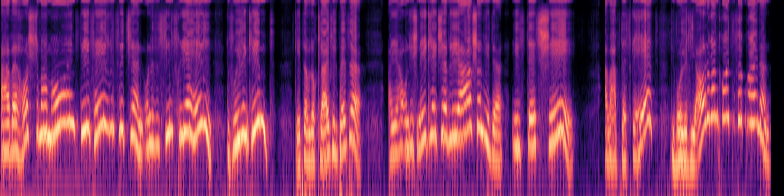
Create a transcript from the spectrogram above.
Aber horcht mal moins, die Vögel zwitschern und es ist viel früher hell. Der Frühling kommt. Geht's aber doch gleich viel besser. Ah ja, und die Schneegletscher blieben auch schon wieder. Ist das schön. Aber habt ihr's gehört? Die wollen die Autobahnkreuze verbreitern.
